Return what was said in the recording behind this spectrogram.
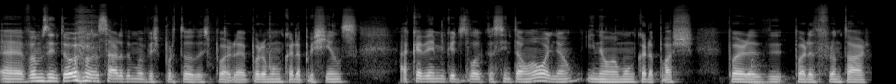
Uh, vamos então avançar de uma vez por todas para, para Moncarapachense. A Académica desloca-se então a Olhão e não a Moncarapaz para, de, para defrontar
